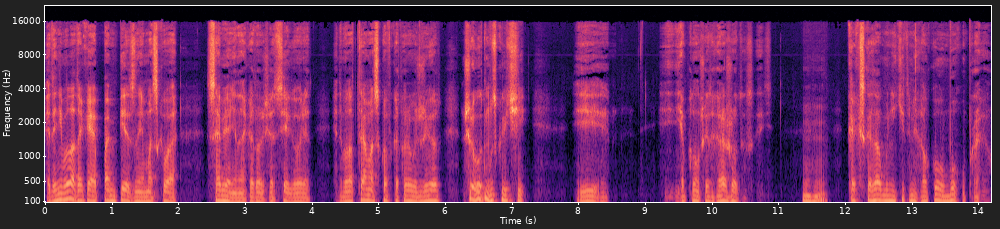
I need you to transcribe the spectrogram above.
Это не была такая помпезная Москва Собянина, о которой сейчас все говорят. Это была та Москва, в которой вот живет, живут москвичи. И я подумал, что это хорошо, так сказать. Угу. Как сказал бы Никита Михалков, Бог управил.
